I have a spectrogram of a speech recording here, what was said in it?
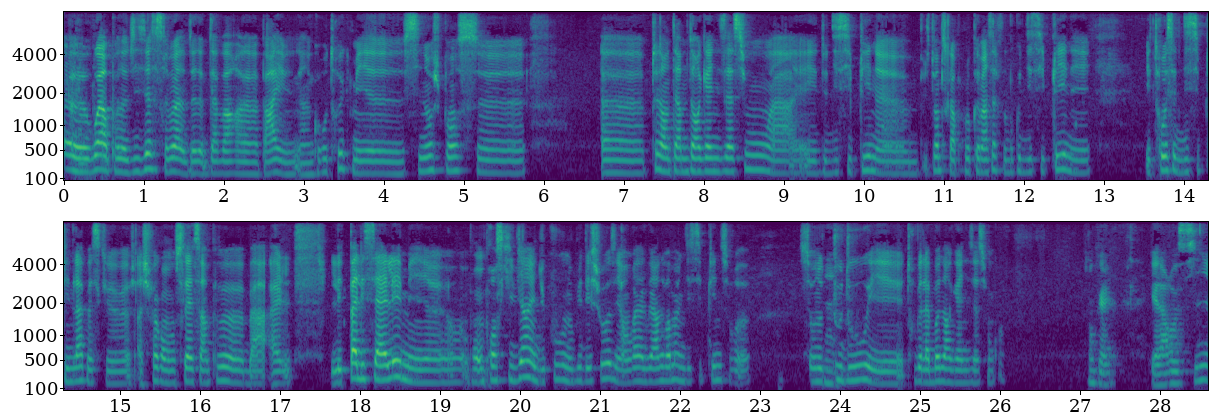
euh, ouais, pour notre business, ce serait d'avoir euh, pareil un gros truc, mais sinon, je pense euh, peut-être en termes d'organisation euh, et de discipline, euh, justement parce qu'un le commercial, il faut beaucoup de discipline et, et trouver cette discipline-là parce que à chaque fois qu'on se laisse un peu, bah, les, pas laisser aller, mais on, prend ce qui vient et du coup on oublie des choses et on va garder vraiment une discipline sur, sur notre mmh. to-do et trouver la bonne organisation. Quoi. Ok. Et alors aussi,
